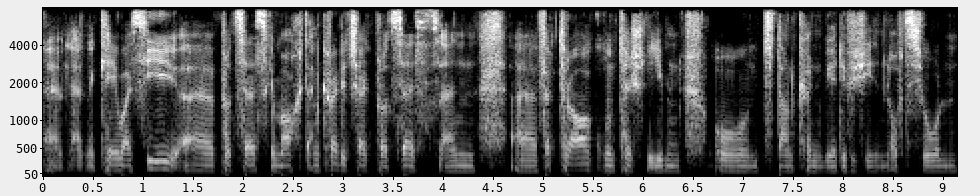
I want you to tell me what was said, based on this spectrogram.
einen KYC-Prozess äh, gemacht, einen Credit Check-Prozess, einen äh, Vertrag unterschrieben und dann können wir die verschiedenen Optionen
